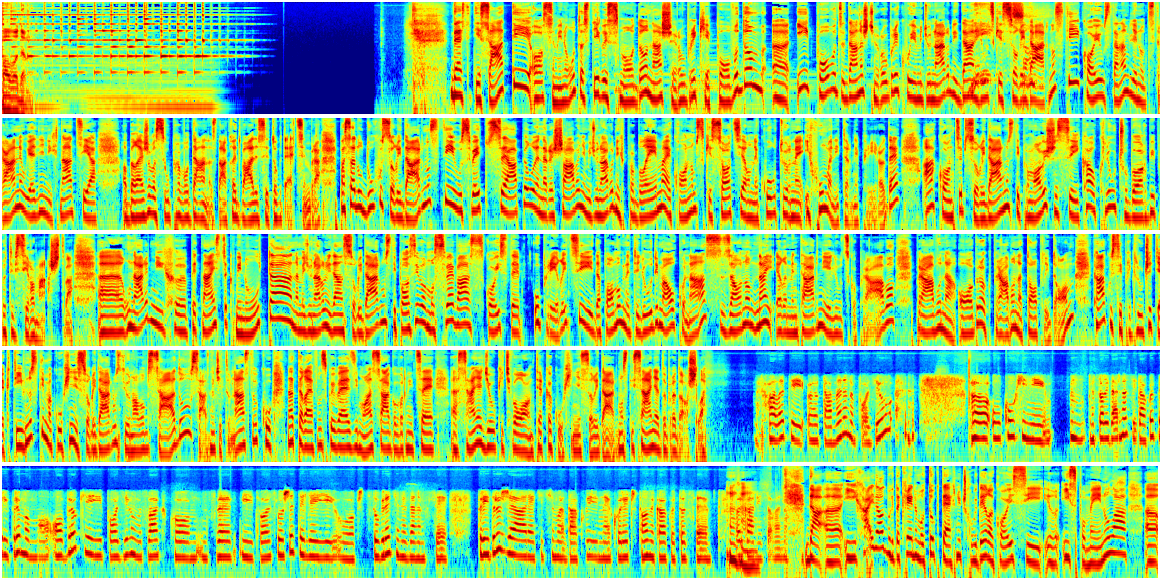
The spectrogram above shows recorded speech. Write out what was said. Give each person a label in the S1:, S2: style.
S1: povodom 10 sati, osam minuta, stigli smo do naše rubrike Povodom e, i povod za današnju rubriku je Međunarodni dan ljudske solidarnosti koji je ustanovljen od strane Ujedinjenih nacija, obeležava se upravo danas, dakle 20. decembra. Pa sad u duhu solidarnosti u svetu se apeluje na rešavanje međunarodnih problema ekonomske, socijalne, kulturne i humanitarne prirode, a koncept solidarnosti promoviše se i kao ključ u borbi protiv siromaštva. E, u narednih 15 e, minuta na Međunarodni dan solidarnosti pozivamo sve vas koji ste u prilici da pomognete ljudima oko nas za ono najelementarnije ljudsko pravo, pravo na obrok, pravo na topli dom, kako se priključiti aktivnostima kuhinje solidarnosti u Novom Sadu, saznaćete u nastavku na telefonskoj vezi moja sagovornica je e, Sanja Đukić, volonterka kuhinje solidarnosti. Sanja, dobrodošla.
S2: Hvala ti e, Tamara na pozivu. u kuhinji Mm, solidarnosti tako pripremamo obroke i pozivamo svakako sve i tvoje slušatelje i uopšte sugrađene da nam se pridruže, a reći ćemo tako i neku reč o tome kako je to sve mhm. organizovano.
S1: Da, e, i hajde odmah da krenemo od tog tehničkog dela koji si e, ispomenula. E,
